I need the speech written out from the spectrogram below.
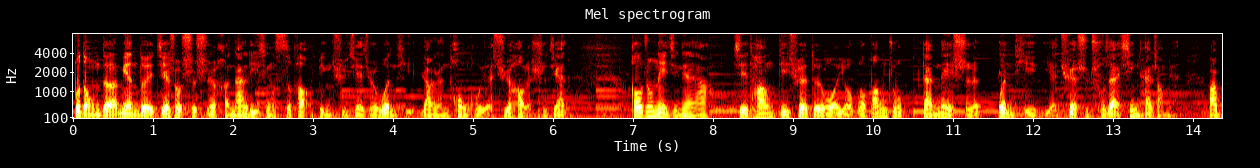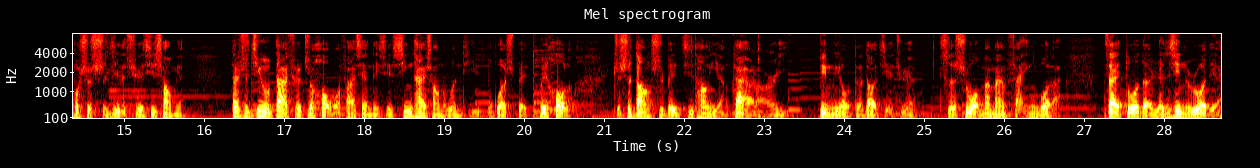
不懂得面对、接受事实，很难理性思考并去解决问题，让人痛苦也虚耗了时间。高中那几年啊，鸡汤的确对我有过帮助，但那时问题也确实出在心态上面，而不是实际的学习上面。但是进入大学之后，我发现那些心态上的问题不过是被推后了，只是当时被鸡汤掩盖了而已，并没有得到解决。此时我慢慢反应过来，再多的人性的弱点，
